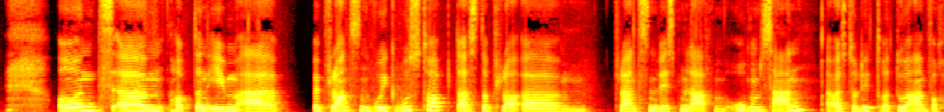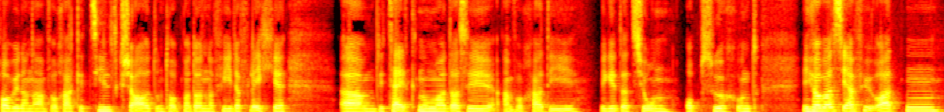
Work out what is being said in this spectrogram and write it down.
und ähm, habe dann eben auch bei Pflanzen, wo ich gewusst habe, dass da Pfla äh, Pflanzenwespenlarven oben sind, aus der Literatur einfach, habe ich dann einfach auch gezielt geschaut und habe mir dann auf jeder Fläche ähm, die Zeit genommen, dass ich einfach auch die Vegetation absuche. Und ich habe auch sehr viele Orten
